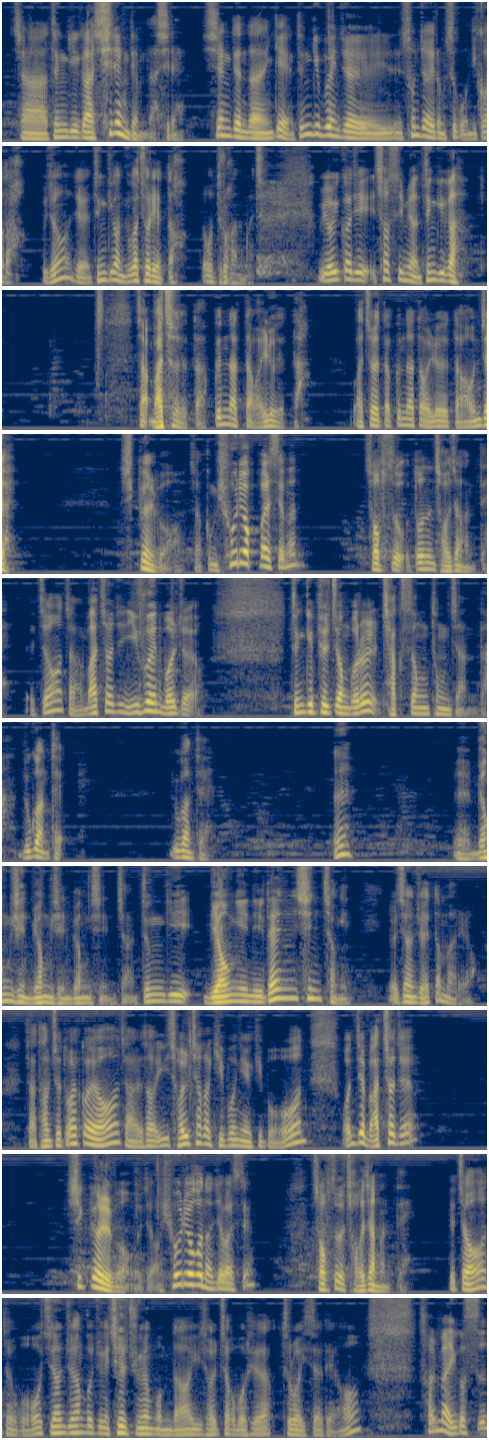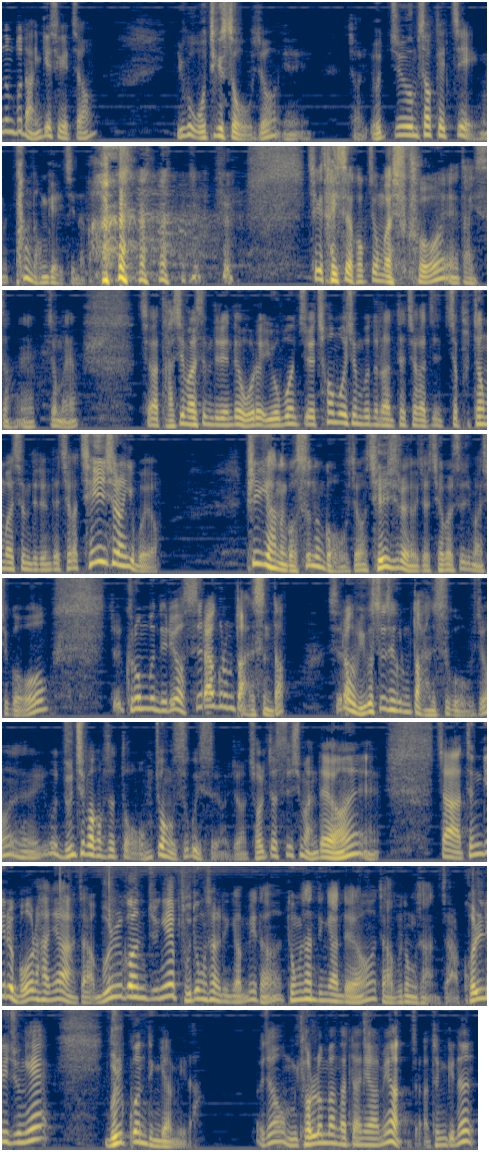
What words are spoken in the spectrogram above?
자, 등기가 실행됩니다. 실행. 실행된다는 게 등기부에 이제 손자 이름 쓰고 네 거다. 그죠? 이제 등기가 누가 처리했다. 라고 들어가는 거지. 여기까지 쳤으면 등기가 자, 맞춰졌다. 끝났다. 완료됐다. 맞춰졌다 끝났다 완료됐다 언제? 식별보 자 그럼 효력 발생은 접수 또는 저장한테 됐죠? 자 맞춰진 이후에는 뭘 줘요? 등기필 정보를 작성 통지한다 누구한테? 누구한테? 네? 네, 명신 명신 명신 자 등기 명인이 된 신청인 지난주에 했단 말이에요 자 다음 주에 또 할 거예요 자 그래서 이 절차가 기본이에요 기본 언제 맞춰져요? 식별보. 그죠? 효력은 언제 봤어요? 접수 저장한 때. 그죠? 저거 지난주에 한 것 중에 제일 중요한 겁니다. 이 절차가 머리에 딱 들어 있어야 돼요. 설마 이거 쓰는 분 안 계시겠죠? 이거 어떻게 써, 그죠? 예. 자, 요쯤 썼겠지? 탁 넘겨야지, 내가. 책에 다 있어요. 걱정 마시고. 예, 다 있어. 예, 걱정 마요. 제가 다시 말씀드리는데, 올해, 요번 주에 처음 오신 분들한테 제가 진짜 부탁 말씀드리는데, 제가 제일 싫어하는 게 뭐예요? 필기하는 거, 쓰는 거, 그죠? 제일 싫어요. 그죠? 제발 쓰지 마시고. 그런 분들이요, 쓰라 그러면 또 안 쓴다? 쓰라 그러면 이거 쓰세요 그러면 또안 쓰고, 그죠? 예, 이거 눈치 봐가면서 또 엉뚱한 거 쓰고 있어요. 그죠? 절대 쓰시면 안 돼요. 예. 자, 등기를 뭘 하냐? 자, 물건 중에 부동산을 등기합니다. 동산 등기한대요. 자, 부동산. 자, 권리 중에 물권 등기합니다. 그죠? 그럼 결론만 간단히 하면, 자, 등기는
